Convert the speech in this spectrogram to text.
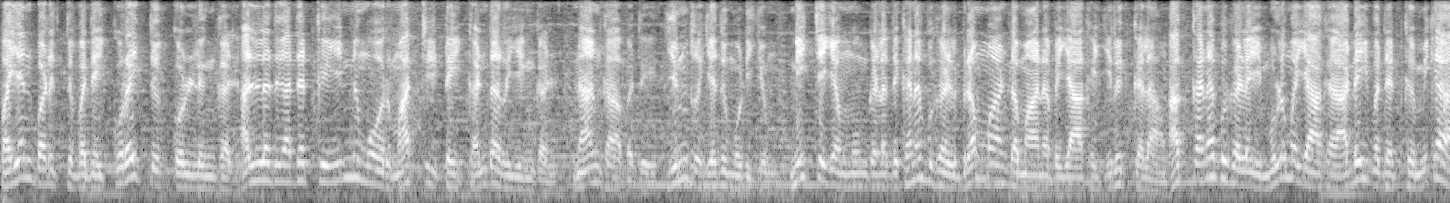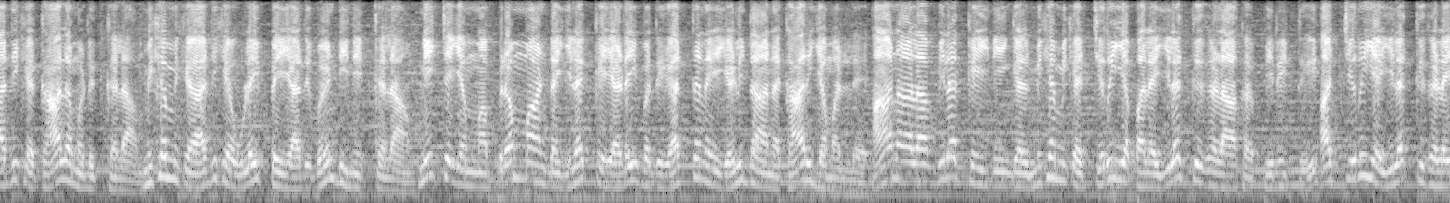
பயன்படுத்துவதை குறைத்துக் கொள்ளுங்கள் அல்லது அதற்கு இன்னும் ஒரு மாற்றீட்டை கண்டறியுங்கள். நான்காவது இன்று எது முடியும்? நிச்சயம் உங்களது கனவுகள் பிரம்மாண்டமானவையாக இருக்கலாம். அக்கனவுகளை முழுமையாக அடைவதற்கு மிக அதிக காலம் எடுக்கலாம் மிக மிக அதிக உழைப்பை அது வேண்டி நிற்கலாம். நிச்சயம் அப்பிரம்மாண்ட இலக்கை அடைவது அத்தனை எளிதான காரியம் அல்ல ஆனால் அவ்விலக்கை நீங்கள் மிக மிக சிறிய பல இலக்குகளாக பிரித்து அச்சிறிய இலக்குகளை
